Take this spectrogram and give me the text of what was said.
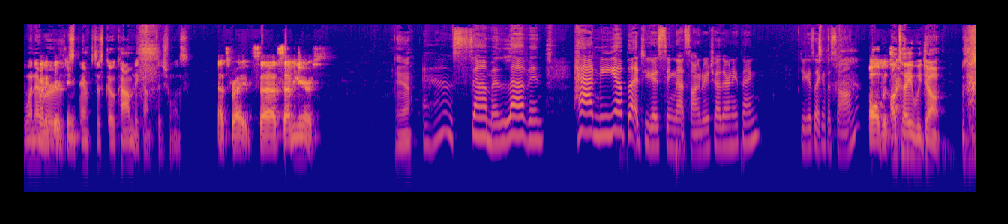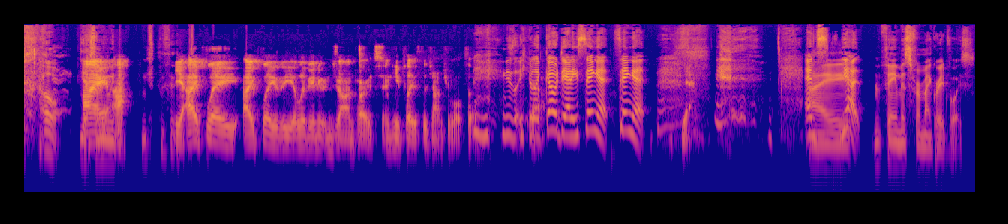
whenever San Francisco comedy competition was. That's right. It's uh, seven years. Yeah. Oh, summer loving had me up. Do you guys sing that song to each other or anything? Do you guys like have a song? All the time. I'll tell you, we don't. oh, yes, I, I- mean, we I- do. Yeah, I play I play the Olivia Newton John parts, and he plays the John Travolta. And he's like, you're Yeah. like, go, Danny, sing it, sing it. Yeah. and s- I yeah, am famous for my great voice.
